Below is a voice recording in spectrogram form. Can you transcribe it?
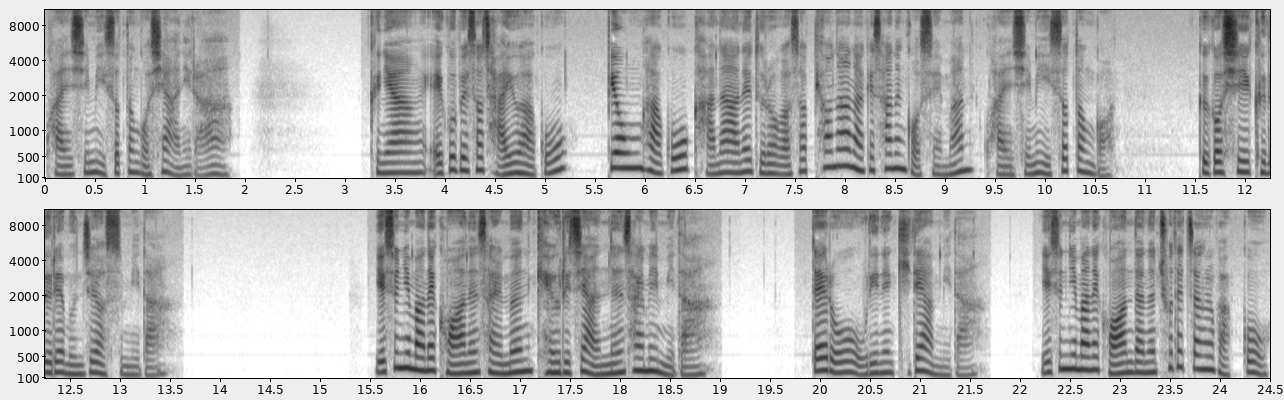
관심이 있었던 것이 아니라 그냥 애굽에서 자유하고 뿅 하고 가나안에 들어가서 편안하게 사는 것에만 관심이 있었던 것. 그것이 그들의 문제였습니다. 예수님 안에 거하는 삶은 게으르지 않는 삶입니다. 때로 우리는 기대합니다. 예수님 안에 거한다는 초대장을 받고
